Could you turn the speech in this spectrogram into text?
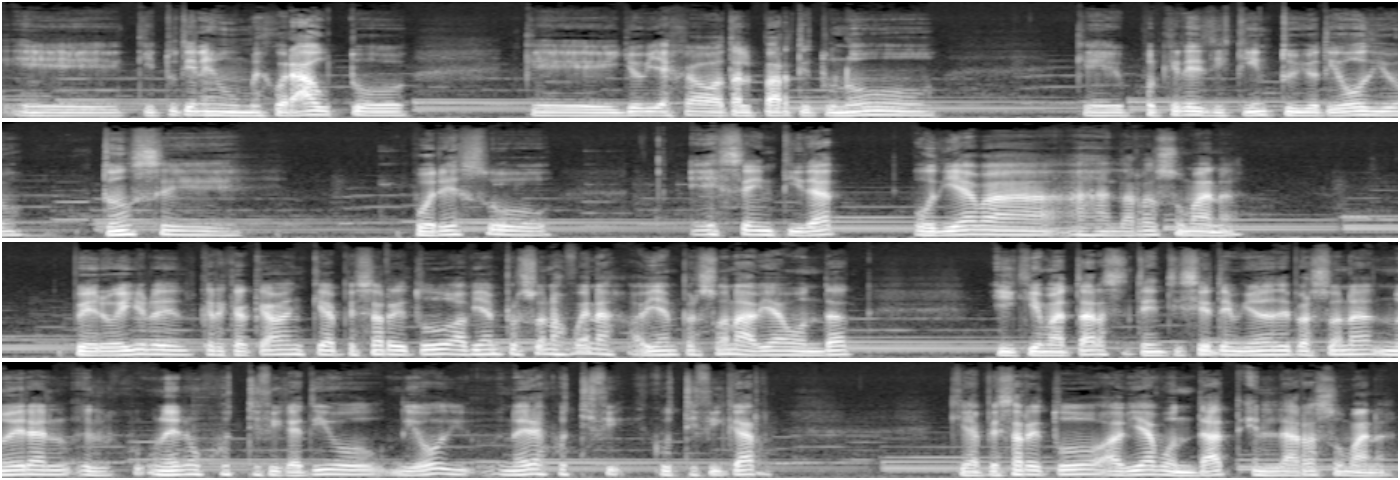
Eh, que tú tienes un mejor auto, que yo he viajado a tal parte y tú no, que porque eres distinto yo te odio. Entonces, por eso esa entidad odiaba a la raza humana pero ellos le recalcaban que a pesar de todo habían personas buenas, habían personas, había bondad y que matar a 77 millones de personas no era, no era un justificativo de odio, no era justificar que a pesar de todo había bondad en la raza humana.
